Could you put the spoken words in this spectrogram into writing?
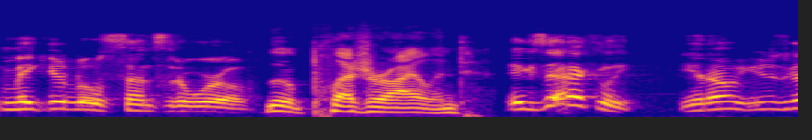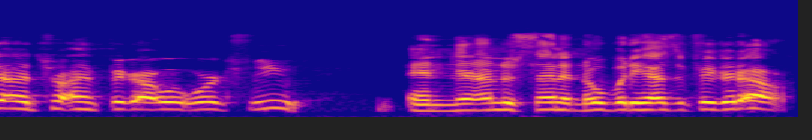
make your little sense of the world. Little pleasure island. Exactly. You know, you just gotta try and figure out what works for you, and understand that nobody has it figured out.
